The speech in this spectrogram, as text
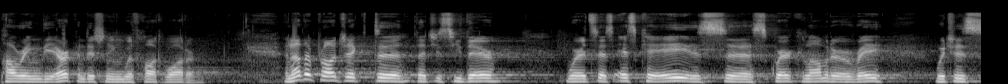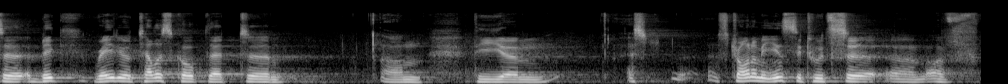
powering the air conditioning with hot water. Another project uh, that you see there, where it says SKA is uh, square kilometer array, which is uh, a big radio telescope that um, um, the um, ast astronomy institutes uh, um, of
